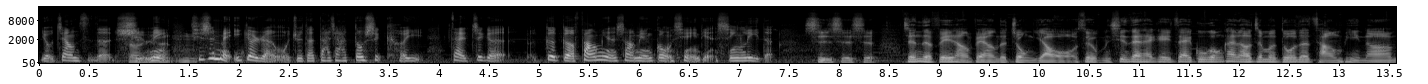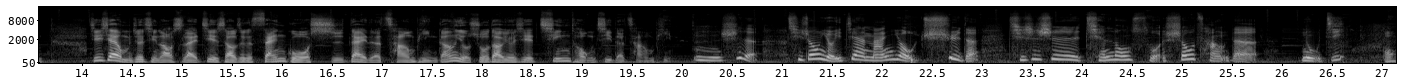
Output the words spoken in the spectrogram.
有这样子的使命，嗯其实每一个人，我觉得大家都是可以在这个各个方面上面贡献一点心力的。是是是，真的非常非常的重要哦，所以我们现在才可以在故宫看到这么多的藏品呢、接下来我们就请老师来介绍这个三国时代的藏品。刚刚有说到有一些青铜器的藏品，嗯，是的，其中有一件蛮有趣的，其实是乾隆所收藏的弩机。哦，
